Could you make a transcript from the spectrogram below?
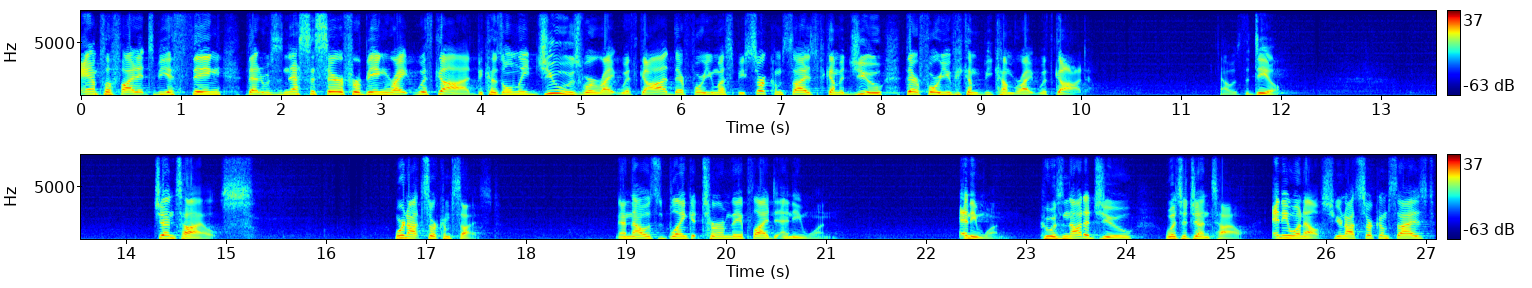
amplified it to be a thing that was necessary for being right with God, because only Jews were right with God, therefore you must be circumcised to become a Jew, therefore you become, become right with God. That was the deal. Gentiles We're not circumcised. And that was a blanket term they applied to anyone. Anyone who was not a Jew was a Gentile. Anyone else. You're not circumcised,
